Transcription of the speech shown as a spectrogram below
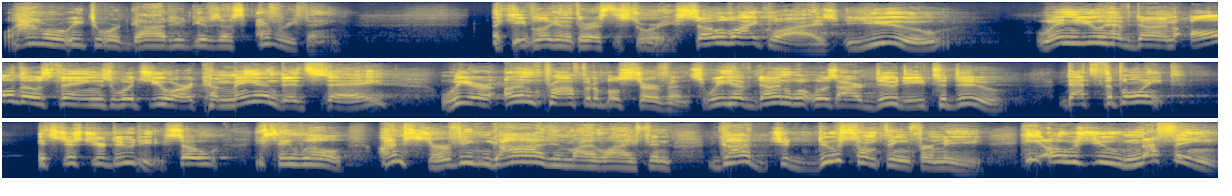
Well, how are we toward God who gives us everything? I keep looking at the rest of the story. So likewise, you when you have done all those things which you are commanded, say, We are unprofitable servants. We have done what was our duty to do. That's the point. It's just your duty. So you say, Well, I'm serving God in my life, and God should do something for me. He owes you nothing,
